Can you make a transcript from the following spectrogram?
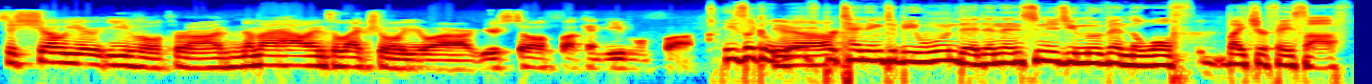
to show you're evil, Thrawn. No matter how intellectual you are, you're still a fucking evil fuck. He's like a You wolf know? pretending to be wounded, and then as soon as you move in, the wolf bites your face off.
